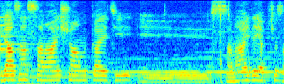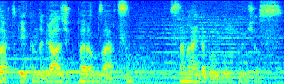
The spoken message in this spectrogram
Birazdan sanayi şu anlık gayet iyi. Ee, sanayide yapacağız artık yakında birazcık paramız artsın. Sanayide bol bol koyacağız.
